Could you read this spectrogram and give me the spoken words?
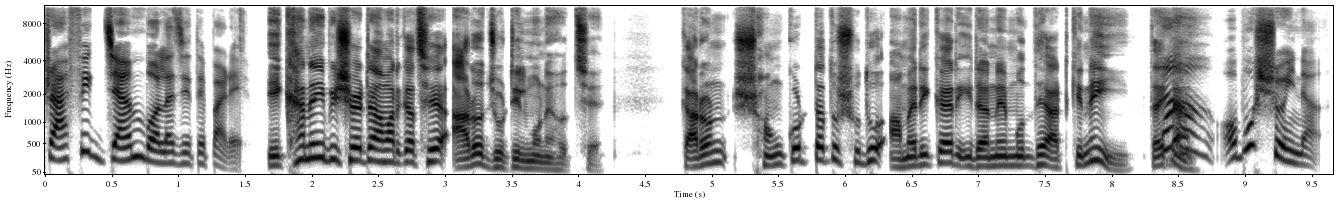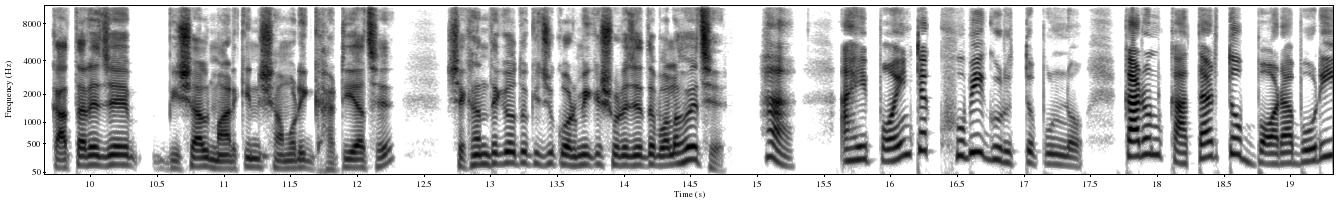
ট্রাফিক জ্যাম বলা যেতে পারে। এখানেই বিষয়টা আমার কাছে আরও জটিল মনে হচ্ছে। কারণ সংকটটা তো শুধু আমেরিকার ইরানের মধ্যে আটকে নেই তাই না অবশ্যই না। কাতারে যে বিশাল মার্কিন সামরিক ঘাঁটি আছে সেখান থেকেও তো কিছু কর্মীকে সরে যেতে বলা হয়েছে। হ্যাঁ আর এই পয়েন্টটা খুবই গুরুত্বপূর্ণ কারণ কাতার তো বরাবরই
